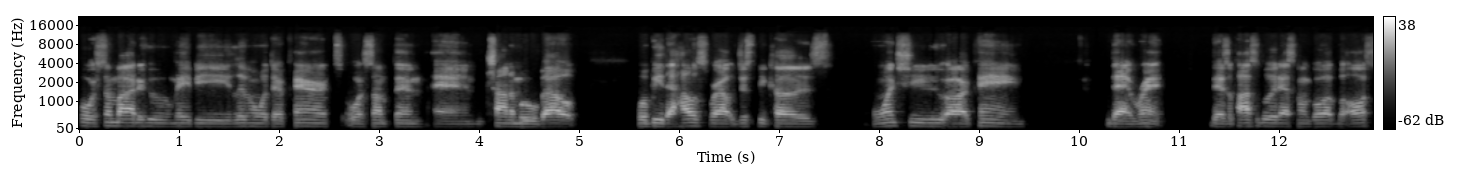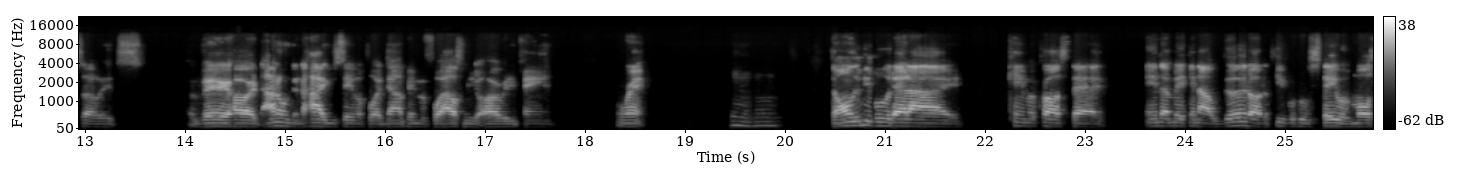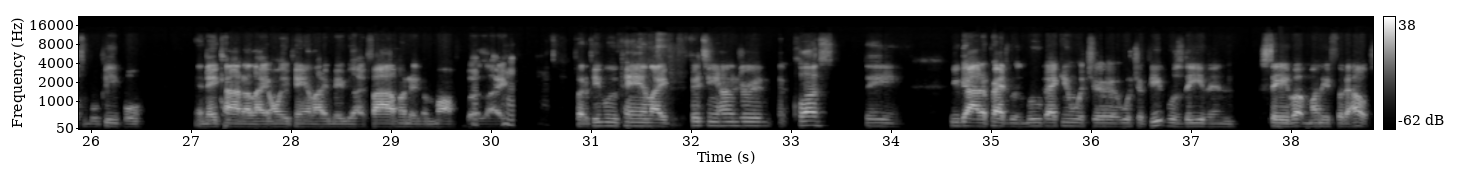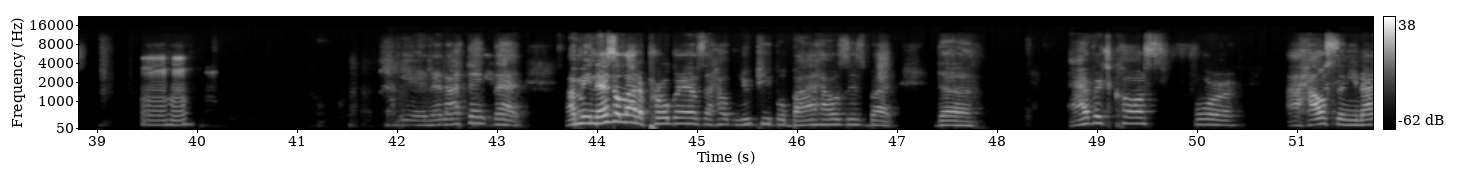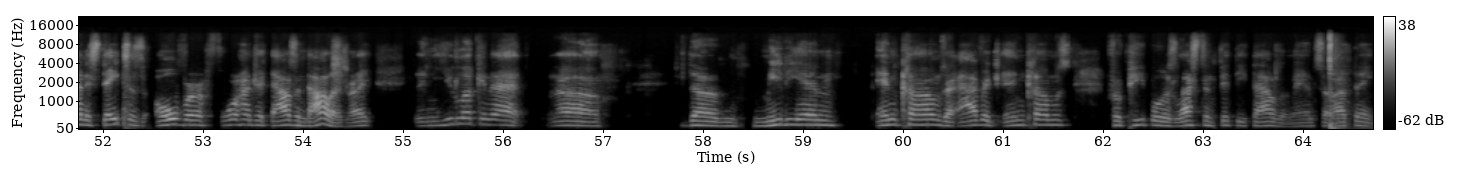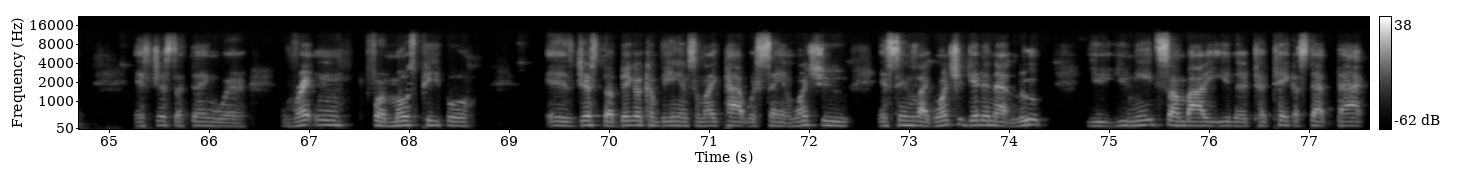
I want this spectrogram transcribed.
for somebody who may be living with their parents or something and trying to move out will be the house route just because once you are paying that rent, there's a possibility that's going to go up, but also it's very hard. I don't even know how you save up for a down payment for a house when you're already paying rent. Mhm. The only people that I came across that end up making out good are the people who stay with multiple people and they kind of like only paying like maybe like 500 a month. But like for the people who paying like 1500 plus they you got to practically move back in with your with your peoples to even save up money for the house. Mm-hmm. Yeah, and then I think that I mean there's a lot of programs that help new people buy houses, but the average cost for a house in the United States is over four hundred thousand dollars, right? And you're looking at uh, the median incomes or average incomes for people is less than fifty thousand, man. So I think it's just a thing where renting for most people is just a bigger convenience. And like Pat was saying, once you, it seems like once you get in that loop, you you need somebody either to take a step back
